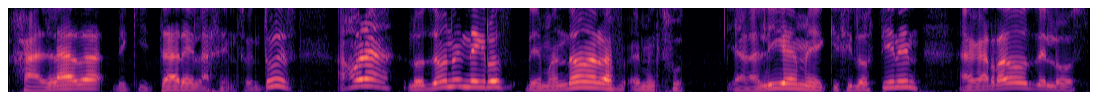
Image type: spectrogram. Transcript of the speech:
jalada de quitar el ascenso. Entonces, ahora los Leones Negros demandaron a la MX Food y a la Liga MX y los tienen agarrados de los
